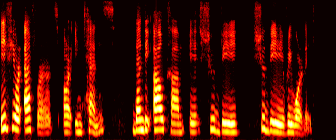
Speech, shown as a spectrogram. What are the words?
if your efforts are intense then the outcome it should be should be rewarded.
